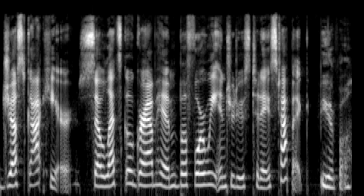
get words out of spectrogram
just got here. So let's go grab him before we introduce today's topic. Beautiful.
